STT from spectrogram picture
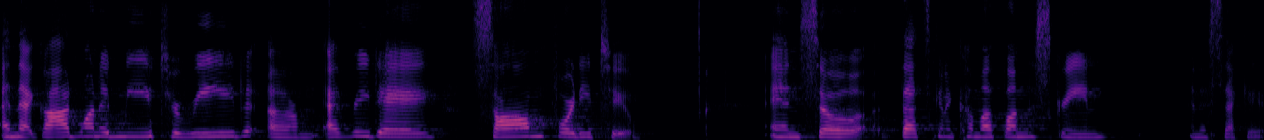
and that God wanted me to read um, every day Psalm 42. And so that's going to come up on the screen in a second.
